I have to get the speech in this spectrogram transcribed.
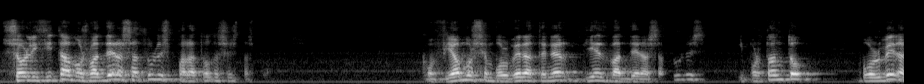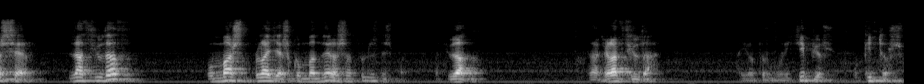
Solicitamos banderas azules para todas estas playas. Confiamos en volver a tener 10 banderas azules y, por tanto, volver a ser la ciudad con más playas con banderas azules de España. La ciudad, la gran ciudad. Hay otros municipios, poquitos,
